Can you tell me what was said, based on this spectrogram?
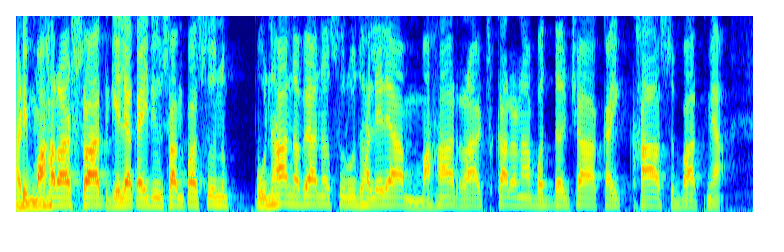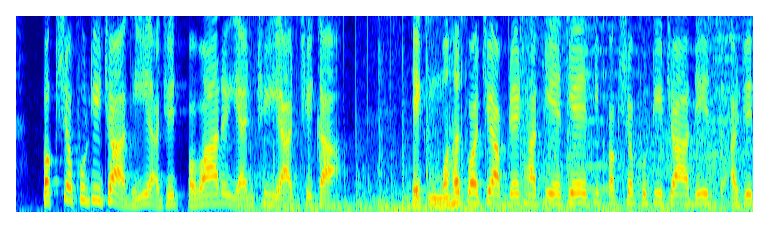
आणि महाराष्ट्रात गेल्या काही दिवसांपासून पुन्हा नव्यानं सुरू झालेल्या महाराजकारणाबद्दलच्या काही खास बातम्या. पक्षफुटीच्या आधी अजित पवार यांची याचिका. एक महत्त्वाची अपडेट हाती येते ती पक्षफुटीच्या आधीच अजित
